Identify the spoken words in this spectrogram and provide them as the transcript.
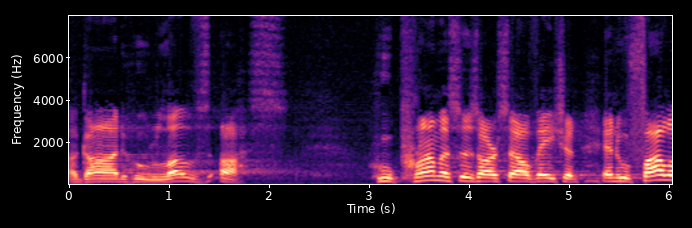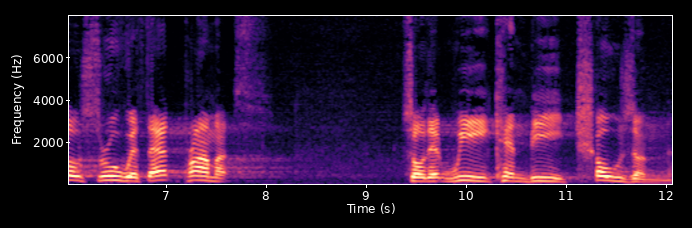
A God who loves us, who promises our salvation, and who follows through with that promise so that we can be chosen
